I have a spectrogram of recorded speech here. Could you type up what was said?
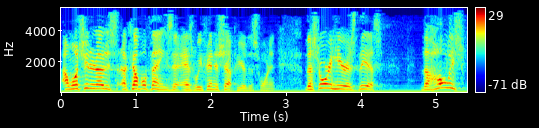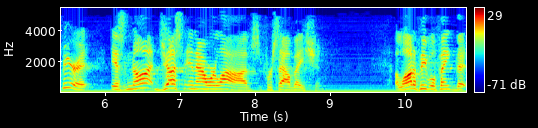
I want you to notice a couple things as we finish up here this morning. The story here is this the Holy Spirit is not just in our lives for salvation. A lot of people think that,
